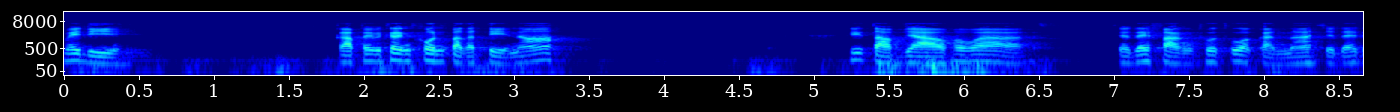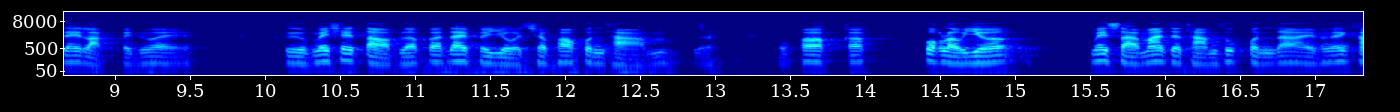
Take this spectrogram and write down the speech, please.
ไม่ดี กลับไปเป็นคนปกติเนาะที่ตอบยาวเพราะว่า จะได้ฟังทั่ว ๆ กันนะ จะได้ได้หลักไปด้วย คือไม่ใช่ตอบแล้วก็ได้ประโยชน์เฉพาะคนถามนะหลวงพ่อก็พวกเราเยอะไม่สามารถจะถามทุกคนได้ เพราะฉะนั้นค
